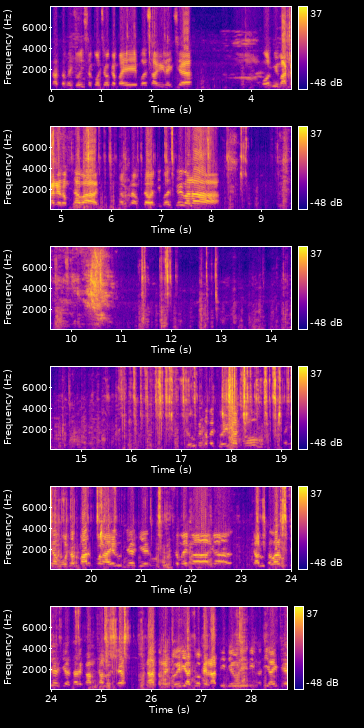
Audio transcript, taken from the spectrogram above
ના, તમે જોઈ શકો છો કે ભાઈ બસ આવી રહી છે. મોરબી વાંકાને અમદાવાદ. આપણે અમદાવાદની બસ કઈ વાલા? એવું કે તમે જોઈ રહ્યા છો અહીંયા ત્યાં વોટર પાર્ક પણ આવેલું છે જેનું ટૂંક સમયમાં અહીંયા ચાલુ થવાનું છે, જે અત્યારે કામ ચાલુ છે. આ તમે જોઈ રહ્યા છો કે રાતી દેવરીની નદી આવી છે.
